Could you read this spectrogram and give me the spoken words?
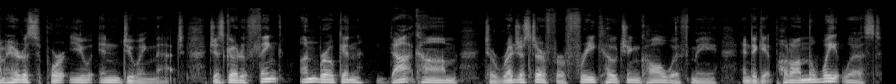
I'm here to support you in doing that. Just go to thinkunbroken.com to register for a free coaching call with me and to get put on the wait list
